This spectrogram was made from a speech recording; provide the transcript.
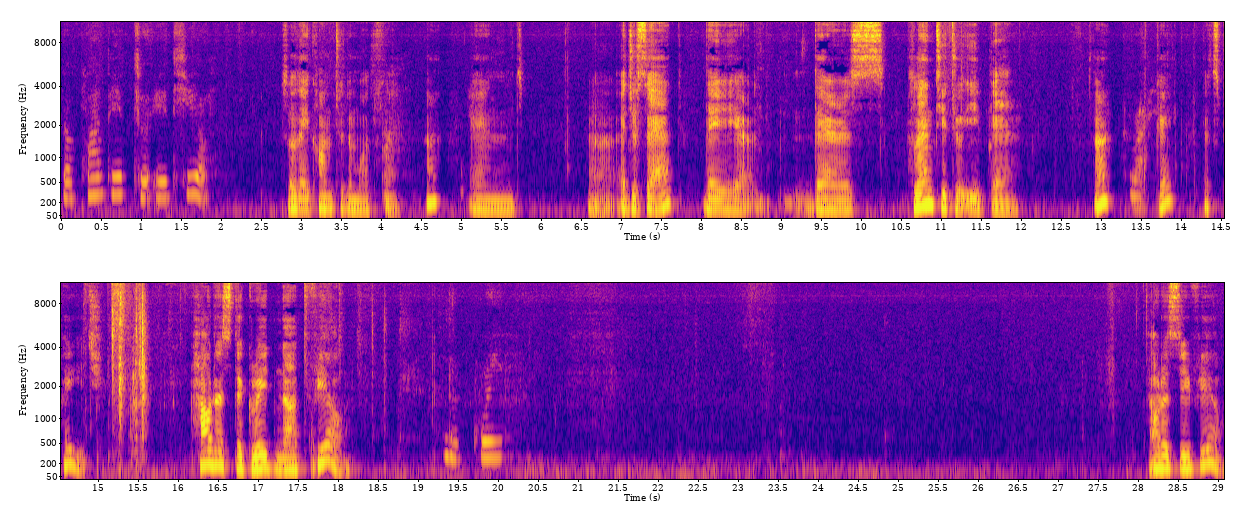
they're planted to eat here. So they come to the mud flat. Huh? And uh, as you said, they uh, there's plenty to eat there. Right. Okay, next page. How does the great knot feel? The great How does he feel?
